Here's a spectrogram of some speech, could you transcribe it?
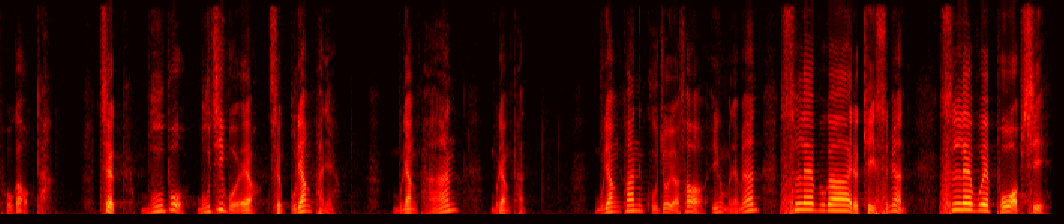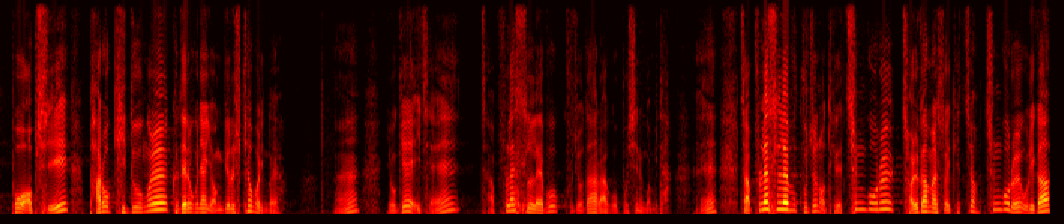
보가 없다. 즉 무보, 무지보예요. 즉 무량판이에요. 무량판, 무량판. 무량판 구조여서 이건 뭐냐면 슬래브가 이렇게 있으면 슬래브에 보 없이 보 없이 바로 기둥을 그대로 그냥 연결을 시켜버린 거예요. 예, 요게 이제 자 플랫 슬래브 구조다라고 보시는 겁니다. 예. 자 플랫 슬래브 구조는 어떻게 돼? 층고를 절감할 수 있겠죠. 층고를 우리가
